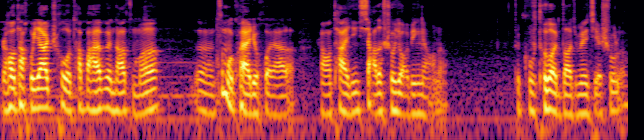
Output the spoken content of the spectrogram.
然后他回家之后，他爸还问他怎么，嗯，这么快就回来了。然后他已经吓得手脚冰凉了。的投稿就到这边结束了。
